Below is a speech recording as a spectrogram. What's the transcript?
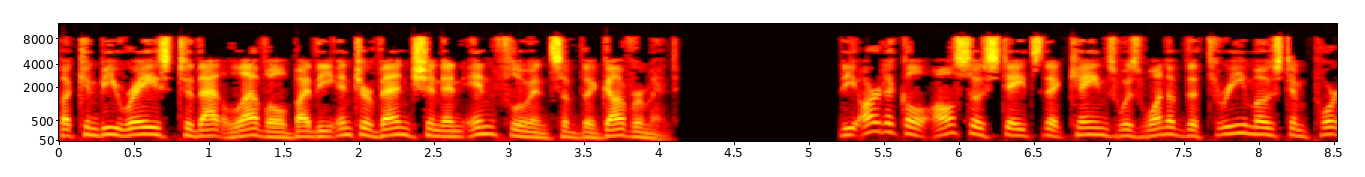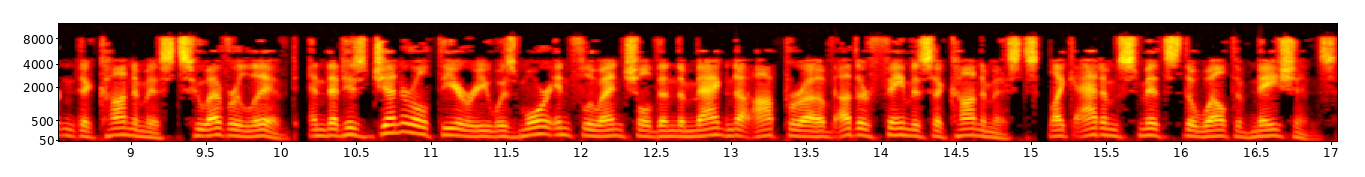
but can be raised to that level by the intervention and influence of the government. The article also states that Keynes was one of the three most important economists who ever lived, and that his general theory was more influential than the magna opera of other famous economists, like Adam Smith's The Wealth of Nations.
